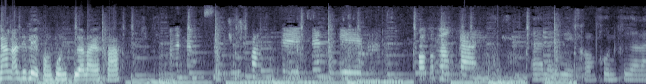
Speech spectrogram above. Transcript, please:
งานอดิเรกของคุณคืออะไรคะอ่านหนังสือฟังเพลงเล่นเกมออกกำลังกายงานอดิเรกของคุณคืออะไร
